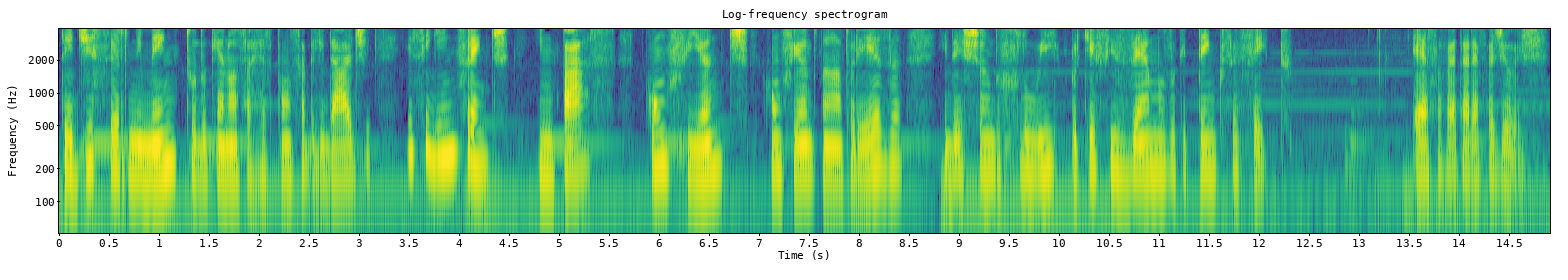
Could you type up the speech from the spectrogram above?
ter discernimento do que é nossa responsabilidade e seguir em frente, em paz, confiante, confiando na natureza e deixando fluir porque fizemos o que tem que ser feito. Essa foi a tarefa de hoje.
